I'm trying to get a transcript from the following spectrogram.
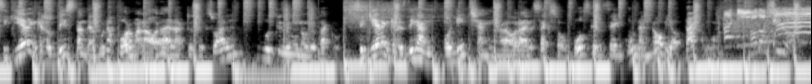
Si quieren que los vistan de alguna forma a la hora del acto sexual, búsquense un novio otaku. Si quieren que les digan onichan a la hora del sexo, búsquense una novia otaku. El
